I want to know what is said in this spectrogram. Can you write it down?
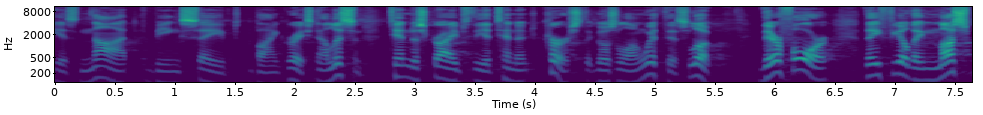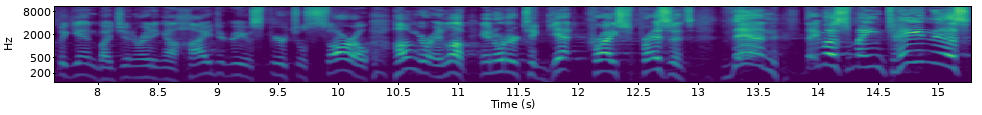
is not being saved by grace. Now, listen, Tim describes the attendant curse that goes along with this. Look, Therefore, they feel they must begin by generating a high degree of spiritual sorrow, hunger, and love in order to get Christ's presence. Then they must maintain this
